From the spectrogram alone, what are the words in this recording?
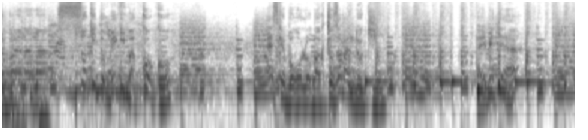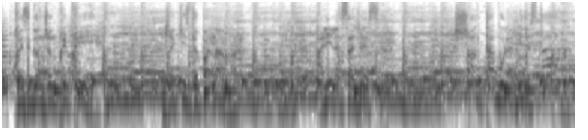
Mon pacho Panama. soki tobengi bakoko eske bokolobaka toza bandoki nayebi te hein? président john pripri. Jackis de panama. Ali la sagesse. Charles tabou l'ami stars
